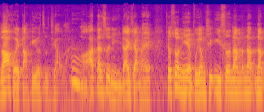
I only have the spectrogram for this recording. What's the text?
拉回打第二只脚了。嗯。啊，但是你来讲，哎，就说你也不用去预测那么那那，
